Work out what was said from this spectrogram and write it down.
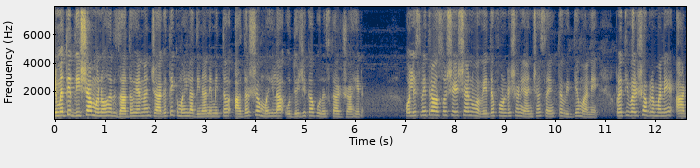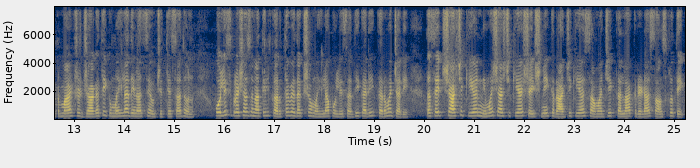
श्रीमती दिशा मनोहर जाधव यांना जागतिक महिला दिनानिमित्त आदर्श महिला उद्योजिका पुरस्कार जाहीर. पोलीस मित्र असोसिएशन व वेद फाउंडेशन यांच्या संयुक्त विद्यमाने प्रतिवर्षाप्रमाणे आठ मार्च जागतिक महिला दिनाचे औचित्य साधून पोलीस प्रशासनातील कर्तव्यदक्ष महिला पोलीस अधिकारी कर्मचारी तसेच शासकीय निमशासकीय शैक्षणिक राजकीय सामाजिक कला क्रीडा सांस्कृतिक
